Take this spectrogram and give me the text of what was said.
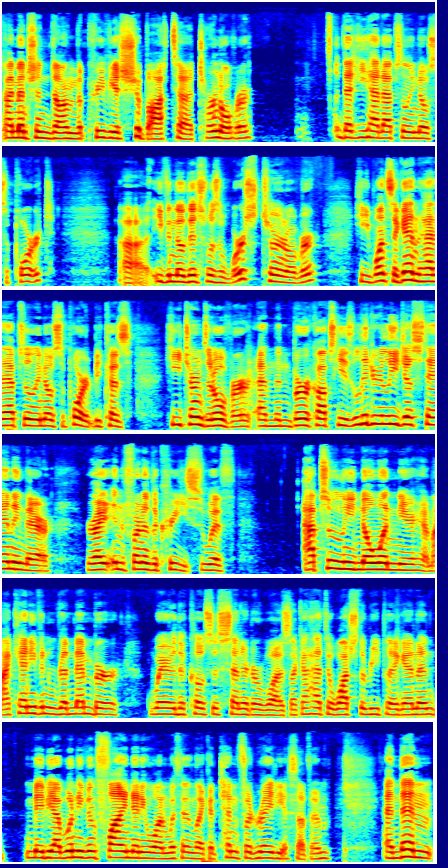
I mentioned on the previous Chabot uh, turnover that he had absolutely no support. Uh, even though this was a worse turnover, he once again had absolutely no support because he turns it over and then Burakovsky is literally just standing there right in front of the crease with absolutely no one near him. I can't even remember where the closest senator was. Like I had to watch the replay again and maybe I wouldn't even find anyone within like a 10 foot radius of him. And then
